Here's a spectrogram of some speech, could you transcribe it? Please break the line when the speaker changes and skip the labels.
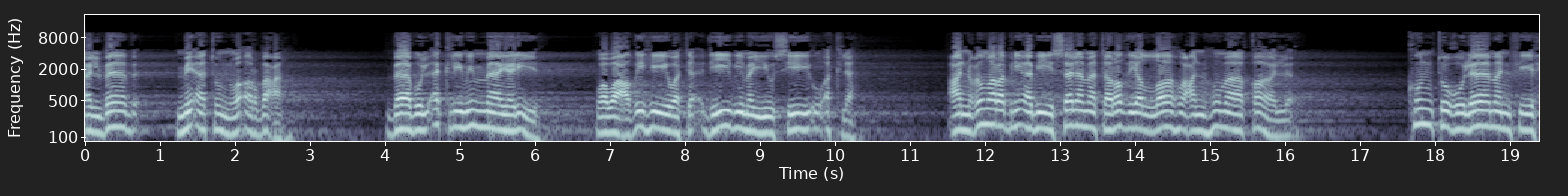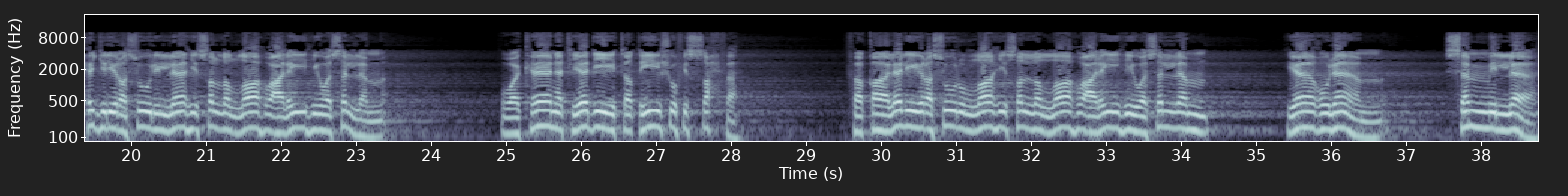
الباب مئة وأربعة. باب الأكل مما يليه ووعظه وتأديب من يسيء أكله. عن عمر بن أبي سلمة رضي الله عنهما قال كنت غلاما في حجر رسول الله صلى الله عليه وسلم وكانت يدي تطيش في الصحفة. فقال لي رسول الله صلى الله عليه وسلم يا غلام سم الله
